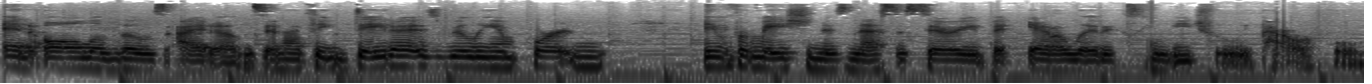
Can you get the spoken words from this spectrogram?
and all of those items. And I think data is really important information is necessary, but analytics can be truly powerful.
